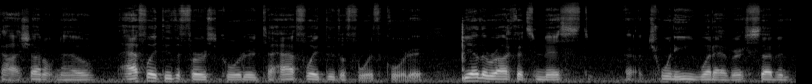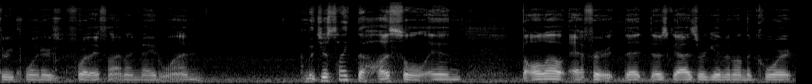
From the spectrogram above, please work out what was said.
gosh, I don't know, halfway through the first quarter to halfway through the fourth quarter. Yeah, the Rockets missed uh, twenty whatever seven three pointers before they finally made one, but just like the hustle and the all out effort that those guys were giving on the court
